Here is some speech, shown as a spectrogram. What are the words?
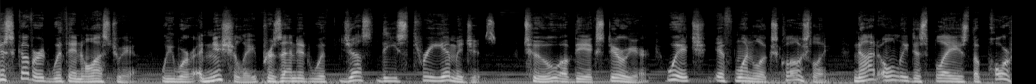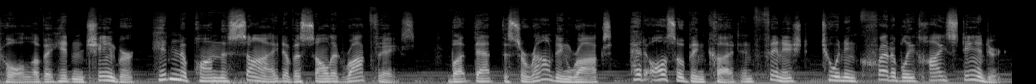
Discovered within Austria, we were initially presented with just these three images two of the exterior, which, if one looks closely, not only displays the porthole of a hidden chamber hidden upon the side of a solid rock face, but that the surrounding rocks had also been cut and finished to an incredibly high standard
